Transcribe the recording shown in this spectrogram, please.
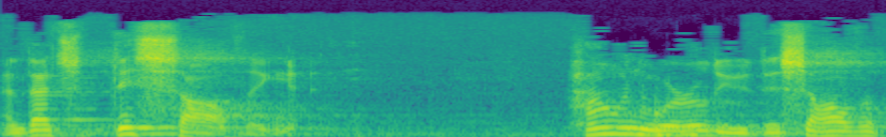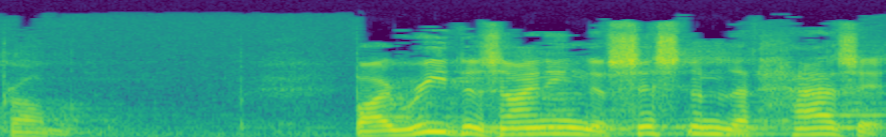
And that's dissolving it. How in the world do you dissolve a problem? By redesigning the system that has it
